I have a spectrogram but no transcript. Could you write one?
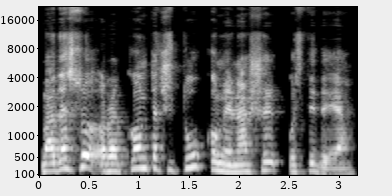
Ma adesso raccontaci tu come nasce questa idea.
